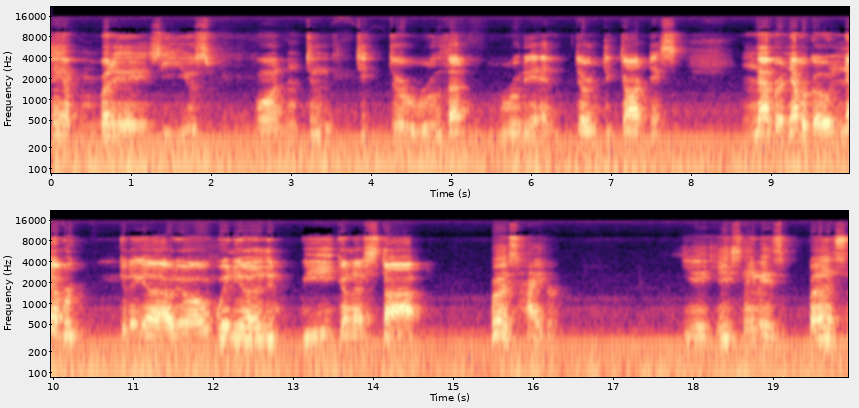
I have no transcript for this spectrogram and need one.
everybody's used for to to rule that road and dirty darkness. Never, never go, never gonna get out of when uh, we gonna stop Buzzhider. Yeah, his name is Buzz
